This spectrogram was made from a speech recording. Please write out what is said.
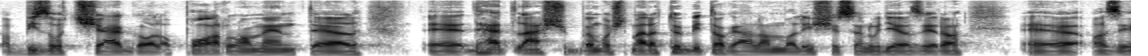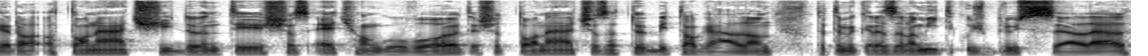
a bizottsággal, a parlamenttel, de hát lássuk be most már a többi tagállammal is, hiszen ugye azért a, azért a, a tanácsi döntés az egyhangú volt, és a tanács az a többi tagállam. Tehát amikor ezzel a mítikus Brüsszellel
